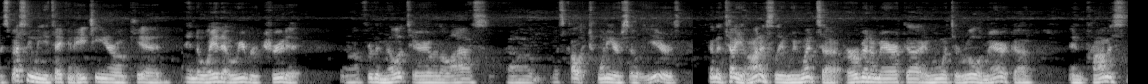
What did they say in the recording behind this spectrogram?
Especially when you take an 18 year old kid and the way that we recruit it uh, for the military over the last um, let's call it 20 or so years, I'm going to tell you honestly, we went to urban America and we went to rural America and promised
